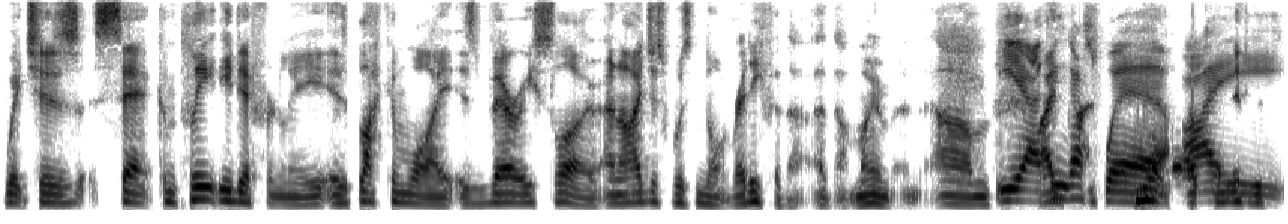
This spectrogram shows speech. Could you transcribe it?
which is set completely differently, is black and white, is very slow, and I just was not ready for that at that moment. Um, yeah, I think I, that's where I.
